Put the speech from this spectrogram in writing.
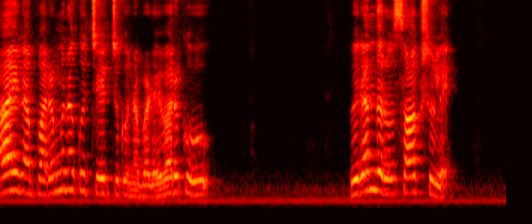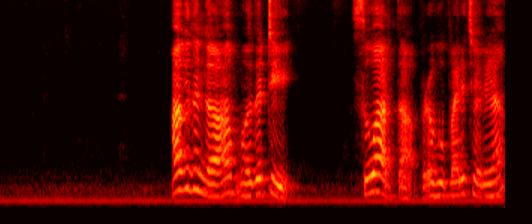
ఆయన పరమునకు చేర్చుకునబడే వరకు వీరందరూ సాక్షులే. ఆ విధంగా మొదటి సువార్త ప్రభు పరిచర్య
